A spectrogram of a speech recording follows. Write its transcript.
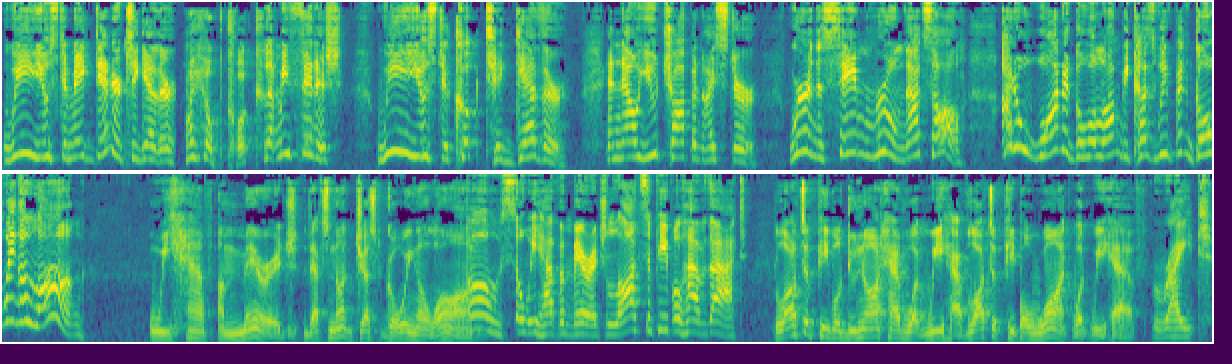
We used to make dinner together. I help cook. Let me finish. We used to cook together. And now you chop and I stir. We're in the same room, that's all. I don't want to go along because we've been going along. We have a marriage that's not just going along. Oh, so we have a marriage. Lots of people have that. Lots of people do not have what we have. Lots of people want what we have. Right.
